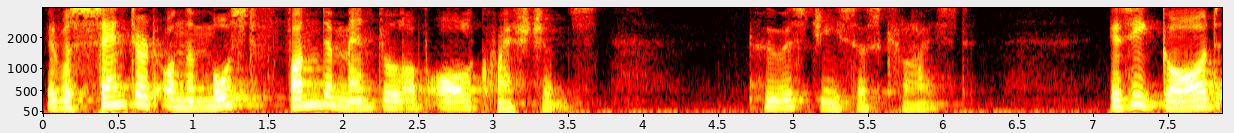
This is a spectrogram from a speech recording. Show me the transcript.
It was centered on the most fundamental of all questions Who is Jesus Christ? Is he God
